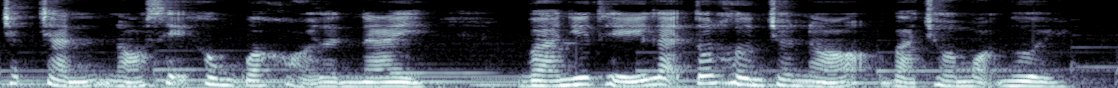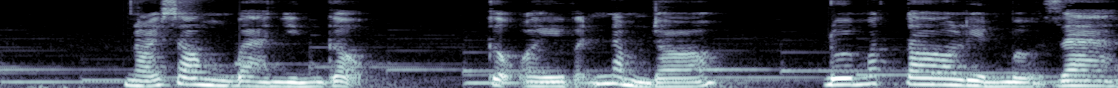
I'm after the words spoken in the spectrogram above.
chắc chắn nó sẽ không qua khỏi lần này và như thế lại tốt hơn cho nó và cho mọi người nói xong bà nhìn cậu cậu ấy vẫn nằm đó đôi mắt to liền mở ra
